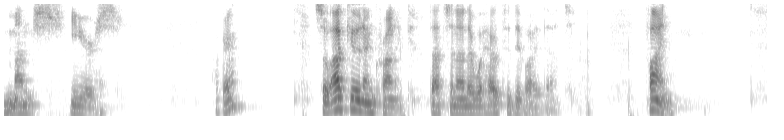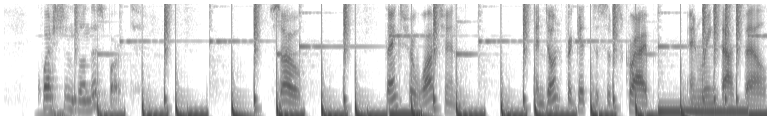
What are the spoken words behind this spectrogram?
months, years. Okay, so acute and chronic. That's another way how to divide that. Fine. Questions on this part? So, thanks for watching, and don't forget to subscribe and ring that bell.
